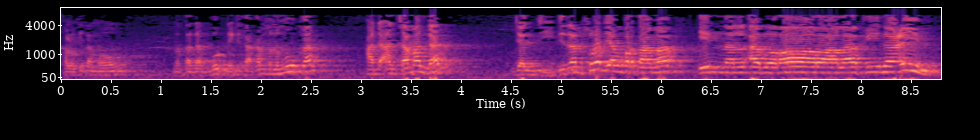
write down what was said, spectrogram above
Kalau kita mau mentadabbur kita akan menemukan ada ancaman dan janji. Di dalam surat yang pertama, innal abrara lafi na'im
